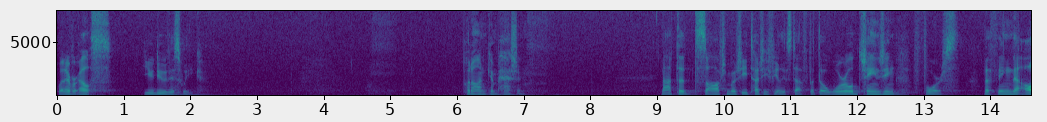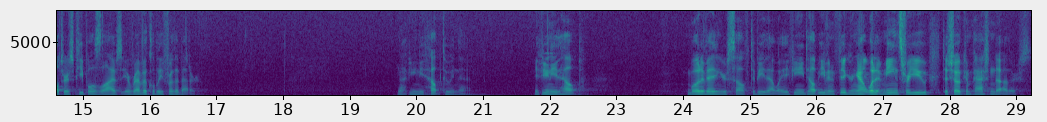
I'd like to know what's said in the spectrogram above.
Whatever else you do this week, put on compassion. Not the soft, mushy, touchy feely stuff, but the world changing force, the thing that alters people's lives irrevocably for the better. Now, if you need help doing that, if you need help motivating yourself to be that way, if you need help even figuring out what it means for you to show compassion to others,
